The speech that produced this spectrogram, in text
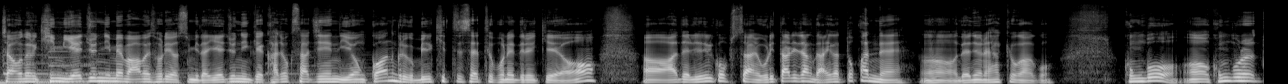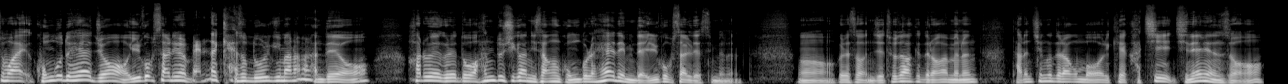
자, 오늘은 김예준님의 마음의 소리였습니다. 예준님께 가족 사진 이용권 그리고 밀키트 세트 보내드릴게요. 어, 아들 7살, 우리 딸이랑 나이가 똑같네. 어, 내년에 학교 가고. 공부, 어, 공부를 좀, 하- 공부도 해야죠. 7살이면 맨날 계속 놀기만 하면 안 돼요. 하루에 그래도 한두 시간 이상은 공부를 해야 됩니다. 7살 됐으면은. 어, 그래서 이제 초등학교 들어가면은 다른 친구들하고 뭐 이렇게 같이 지내면서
